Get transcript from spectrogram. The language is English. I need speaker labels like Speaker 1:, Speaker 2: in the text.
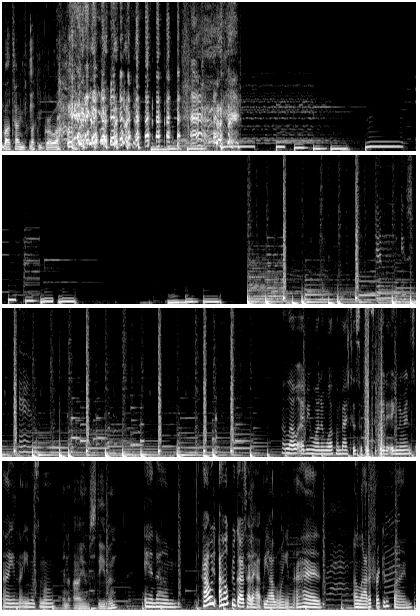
Speaker 1: About time you fucking grow up.
Speaker 2: Hello, everyone, and welcome back to Sophisticated Ignorance. I am Nieema Simone,
Speaker 1: and I am Steven.
Speaker 2: And um, how I hope you guys had a happy Halloween. I had a lot of freaking fun.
